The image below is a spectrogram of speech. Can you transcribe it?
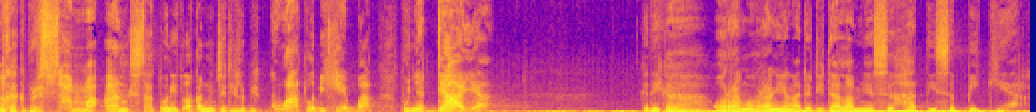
Maka kebersamaan kesatuan itu akan menjadi lebih kuat, lebih hebat, punya daya. Ketika orang-orang yang ada di dalamnya sehati sepikir.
